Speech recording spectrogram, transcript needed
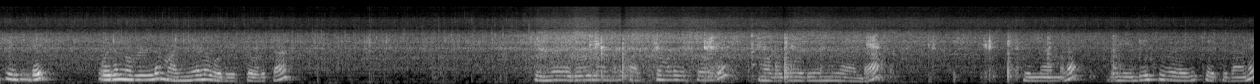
നമുക്കിതിൽ ഒരു നുള്ള് മഞ്ഞൾ കൂടി ഇട്ട് കൊടുക്കാം. പിന്നെ എരിവിൽ നമ്മൾ പച്ചമുളക് ഇട്ടുകൊണ്ട് മുളക് പൊടിയൊന്നും വേണ്ട. പിന്നെ നമ്മൾ ഗ്രീൻ പീസ് വേവിച്ച് വെച്ചതാണ്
